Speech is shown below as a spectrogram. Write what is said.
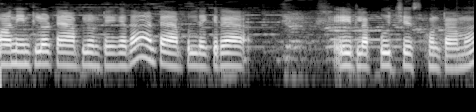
మన ఇంట్లో ట్యాపులు ఉంటాయి కదా ఆ ట్యాపుల దగ్గర ఇట్లా పూజ చేసుకుంటాము.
